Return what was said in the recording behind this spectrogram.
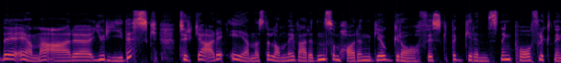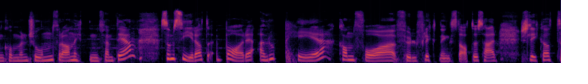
Det ene er juridisk. Tyrkia er det eneste landet i verden som har en geografisk begrensning på flyktningkonvensjonen fra 1951, som sier at bare europeere kan få full flyktningstatus her. Slik at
